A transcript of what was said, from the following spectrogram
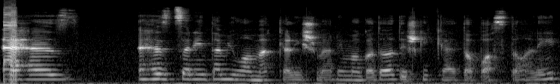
ehhez, ehhez szerintem jól meg kell ismerni magadat, és ki kell tapasztalni,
